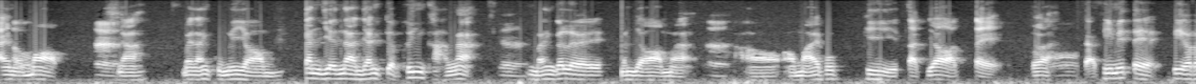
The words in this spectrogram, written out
ให้มามอบ อ่า นะไม่นั้นกูไม่ยอมยันเย็นน่ะยันเกือบขึ้นขังอะ อ่ามันก็เลยมันยอมอะอ่าเอาเอาไม้ปุ๊บพี่ตัดยอดเตะใช่ป่ะอ๋อแต่พี่ไม่เตะพี่ก็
